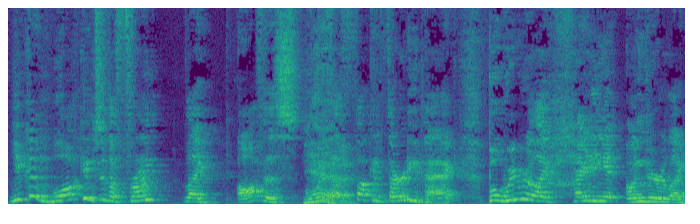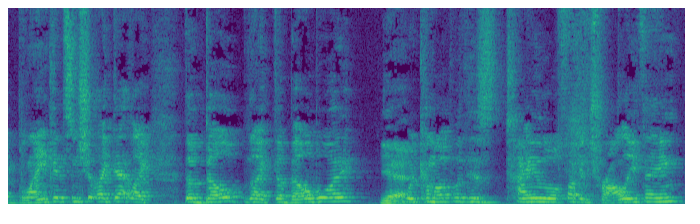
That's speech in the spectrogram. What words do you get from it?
You can walk into the front like office with a fucking thirty pack, but we were like hiding it under like blankets and shit like that. Like the bell, like the bellboy Yeah. would come up with his tiny little fucking trolley thing,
